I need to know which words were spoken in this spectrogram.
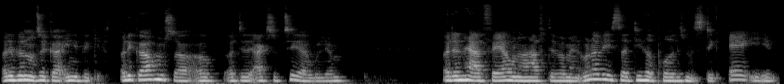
Og det bliver nødt til at gøre, inden I bliver gift. Og det gør hun så, og, og det accepterer William. Og den her affære, hun havde haft, det var med en underviser, de havde prøvet ligesom at stikke af i,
